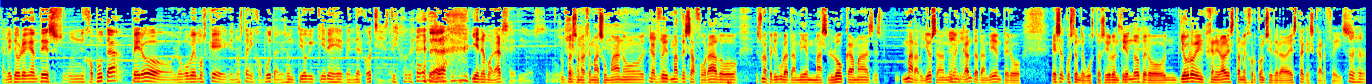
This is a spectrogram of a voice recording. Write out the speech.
Carlito Brigante es un hijo puta, pero luego vemos que, que no es tan hijo puta, que es un tío que quiere vender coches, tío. O sea, y enamorarse, tío. Es, Es un personaje más humano, Scarface más desaforado, es una película también más loca, más es maravillosa, a mí me encanta también, pero es cuestión de gustos, yo lo entiendo, sí, sí. pero yo creo que en general está mejor considerada esta que Scarface.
